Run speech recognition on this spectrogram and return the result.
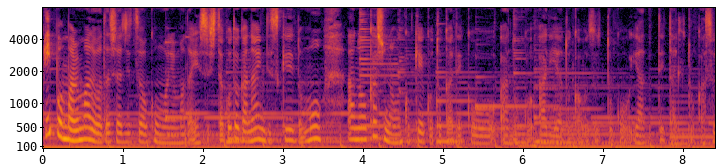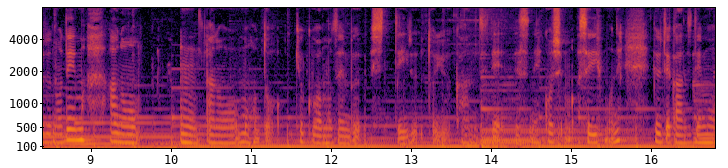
一本丸々私は実はコンマにまだ演出したことがないんですけれどもあの歌手の稽古とかでこうあのこうアリアとかをずっとこうやってたりとかするので、まあのうん、あのもう本当曲はもう全部知っているという感じでですね講師もセリフもね言う感じでもう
